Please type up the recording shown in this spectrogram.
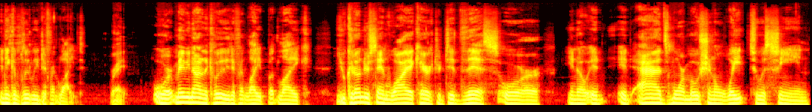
in a completely different light. Right. Or maybe not in a completely different light, but like you could understand why a character did this or you know, it it adds more emotional weight to a scene.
